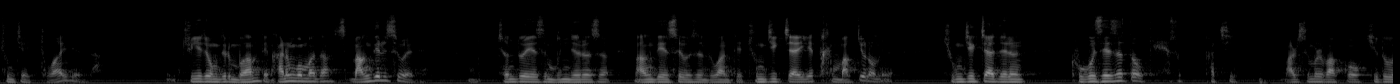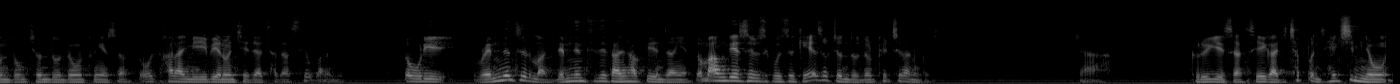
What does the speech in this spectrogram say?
중재 도와야 된다. 주의 종들은 뭐 하면 돼? 가는 곳마다 망대를 세워야 돼. 전도에서 문 열어서 망대에 세워서 누구한테 중직자에게 탁 맡겨놓으면 중직자들은 그곳에서 또 계속 같이 말씀을 받고 기도 운동, 전도 운동을 통해서 또 하나님이 예비해 놓은 제자 찾아 세워가는 일. 또 우리 렘넌트들만 렘넌트들 다니는 학교 현장에 또 망대에 세워서 거기서 계속 전도 운동을 펼쳐가는 거죠. 자, 그러기 위해서 세 가지 첫 번째 핵심 요원,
